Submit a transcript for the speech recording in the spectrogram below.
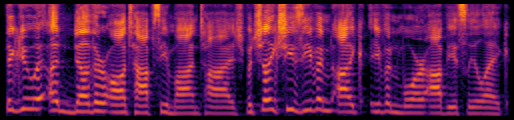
they do another autopsy montage, but she like she's even like even more obviously like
